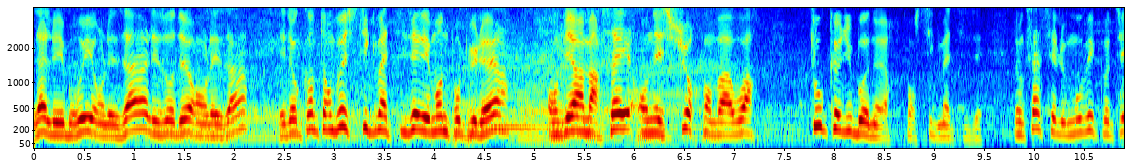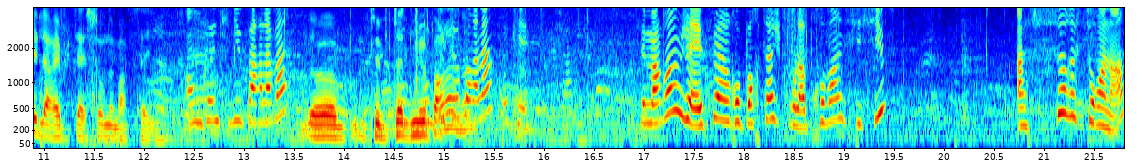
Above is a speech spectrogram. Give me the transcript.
Là, les bruits, on les a, les odeurs, on les a. Et donc, quand on veut stigmatiser les mondes populaires, on vient à Marseille, on est sûr qu'on va avoir tout que du bonheur pour stigmatiser. Donc ça, c'est le mauvais côté de la réputation de Marseille. On continue par là-bas? Euh, c'est peut-être mieux par là. Par là? Ok. C'est marrant, j'avais fait un reportage pour la Provence ici, à ce restaurant-là.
